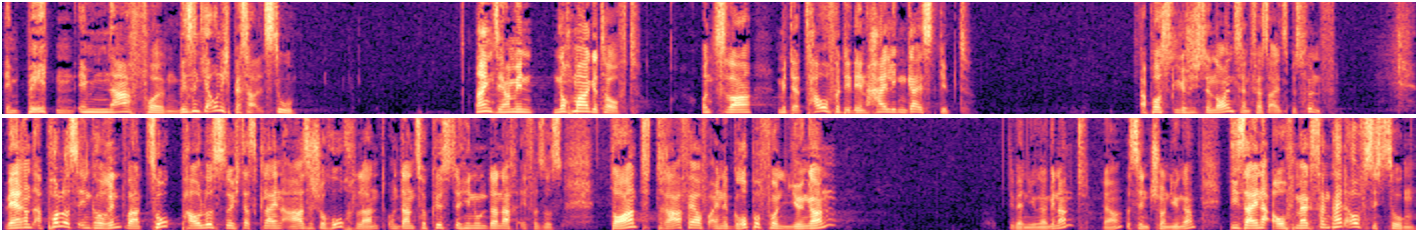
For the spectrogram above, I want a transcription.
im Beten, im Nachfolgen. Wir sind ja auch nicht besser als du. Nein, sie haben ihn nochmal getauft. Und zwar mit der Taufe, die den Heiligen Geist gibt. Apostelgeschichte 19, Vers 1 bis 5. Während Apollos in Korinth war, zog Paulus durch das kleinasische Hochland und dann zur Küste hinunter nach Ephesus. Dort traf er auf eine Gruppe von Jüngern, die werden Jünger genannt, ja, das sind schon Jünger, die seine Aufmerksamkeit auf sich zogen.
